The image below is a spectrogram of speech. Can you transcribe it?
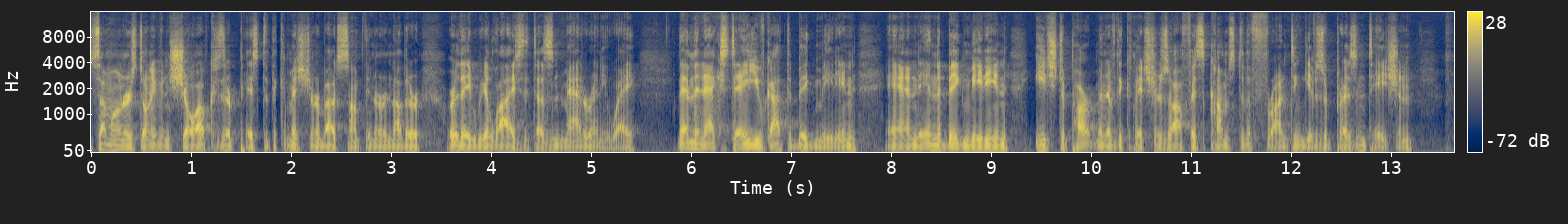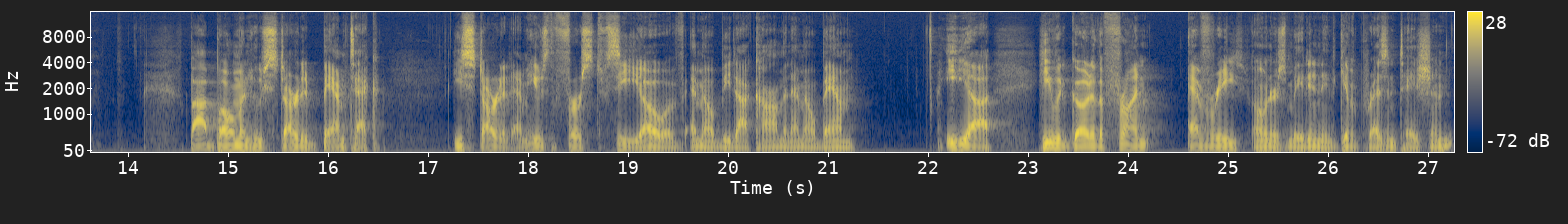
Some owners don't even show up because they're pissed at the commissioner about something or another, or they realize it doesn't matter anyway. Then the next day, you've got the big meeting. And in the big meeting, each department of the commissioner's office comes to the front and gives a presentation. Bob Bowman, who started BAMTech, he started him. He was the first CEO of MLB.com and MLBAM. He, uh, he would go to the front every owner's meeting and give a presentation.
